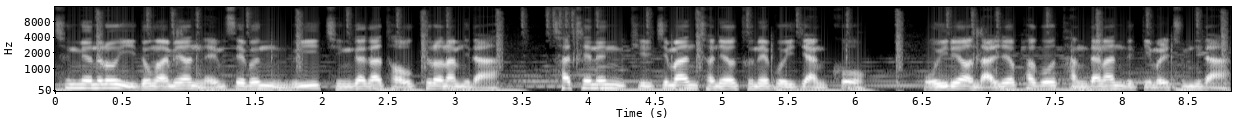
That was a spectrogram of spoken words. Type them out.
측면으로 이동하면 M7 위 진가가 더욱 드러납니다. 차체는 길지만 전혀 둔해 보이지 않고 오히려 날렵하고 당당한 느낌을 줍니다.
